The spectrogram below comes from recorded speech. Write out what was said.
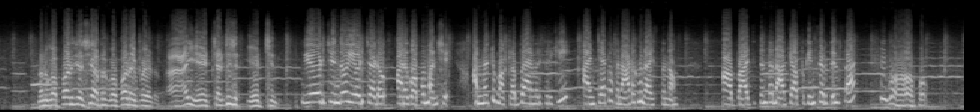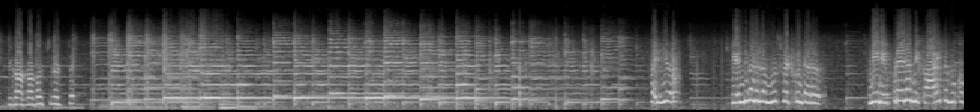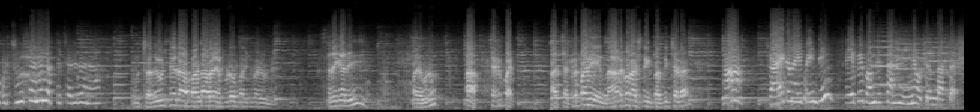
నన్ను గొప్పాడు చేసి అతను గొప్పాడు అయిపోయాడు ఆ, ఏడ్చాడు ఏడ్చింది. ఏడ్చిందో ఏడ్చాడో ఆయన గొప్ప మనిషి. అన్నట్టు మా క్లబ్ యానివర్సరీకి ఆయన చేత ఒక నాటకం రాయిస్తున్నాం. ఆ బాధ్యతంతా నాకే అప్పగించారు తెలుసా? పాపం. ఆ కథ వచ్చినట్టే. అయ్యో ఎందుకని అలా మూసి పెట్టుకుంటారు? నేను ఎప్పుడైనా మీ కాగితం ముక్క ఒకటి చూసానా లేకపోతే చదివానా? నువ్వు చదివితే నా బండారం ఎప్పుడో బయటపడి ఉండేది. సరే కానీ మరి ఎవడు ఆ, చక్రపాణి. ఆ చక్రపాణి నాటకం రాసి నీకు పంపించాడా? ఆ, రాయటం అయిపోయింది. రేపే పంపిస్తాను నిన్నే ఉత్తరం రాశారు.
